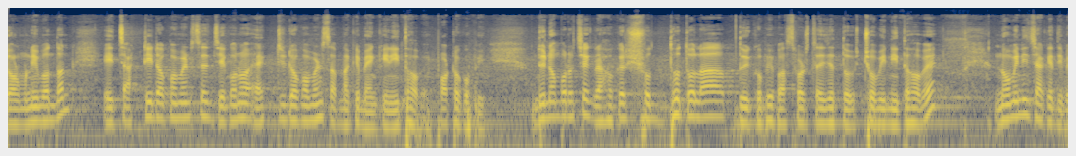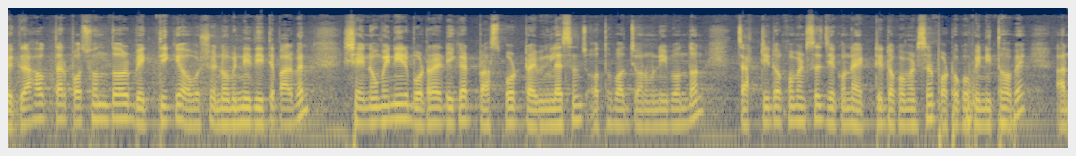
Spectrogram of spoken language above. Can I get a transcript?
জন্ম নিবন্ধন, এই চারটি ডকুমেন্টসের যে কোনো একটি ডকুমেন্টস আপনাকে ব্যাংকে নিতে হবে ফটোকপি দুই নম্বর হচ্ছে গ্রাহকের সদ্য তোলা দুই কপি পাসপোর্ট সাইজের ছবি নিতে হবে। নমিনি যাকে দিবে, গ্রাহক তার পছন্দর ব্যক্তিকে অবশ্যই নমিনি দিতে পারবেন। সেই নমিনির voter ID card passport driving licence অথবা জন্ম নিবন্ধন, চারটি ডকুমেন্টসের যে কোনো একটি ডকুমেন্টসের ফটোকপি নিতে হবে। আর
